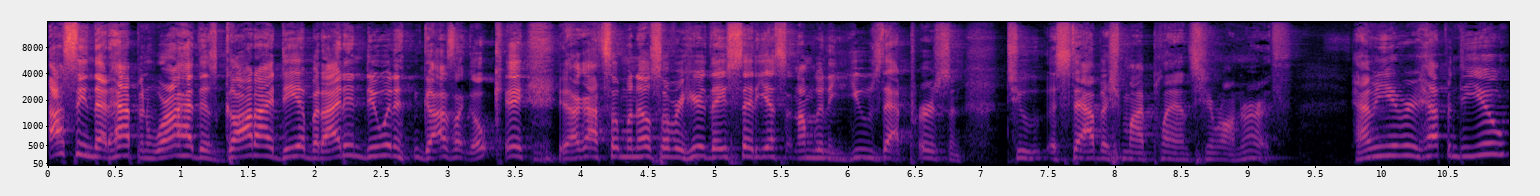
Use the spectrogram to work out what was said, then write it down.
I've seen that happen where I had this God idea, but I didn't do it. And God's like, okay, yeah, I got someone else over here. They said yes, and I'm going to use that person to establish my plans here on earth. Have you ever happened to you?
